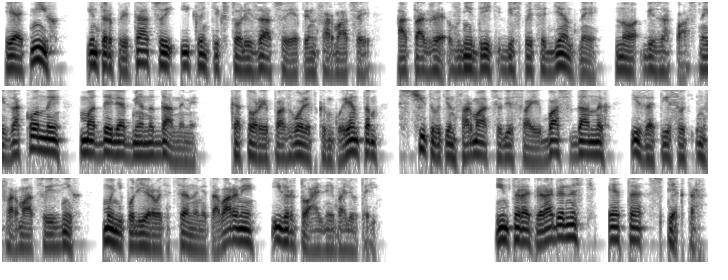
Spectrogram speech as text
и от них интерпретацию и контекстуализацию этой информации, а также внедрить беспрецедентные, но безопасные и законные модели обмена данными, которые позволят конкурентам считывать информацию для своих баз данных и записывать информацию из них, манипулировать ценными товарами и виртуальной валютой. Интероперабельность – это спектр.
